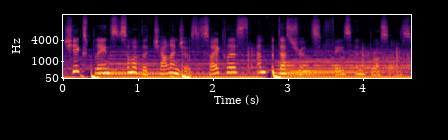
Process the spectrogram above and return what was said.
She explains some of the challenges cyclists and pedestrians face in Brussels.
